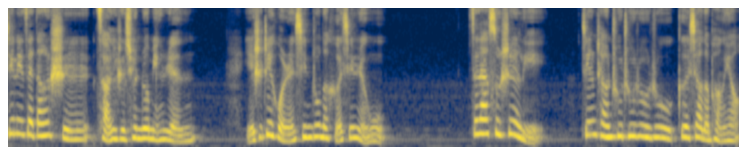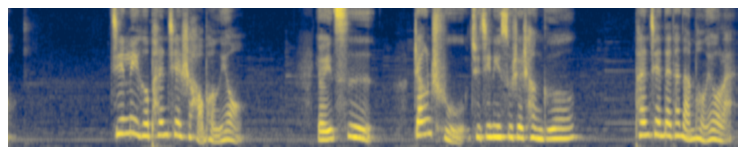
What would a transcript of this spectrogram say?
金立在当时早就是圈中名人，也是这伙人心中的核心人物。在他宿舍里，经常出出入入各校的朋友。金立和潘倩是好朋友。有一次，张楚去金立宿舍唱歌，潘倩带她男朋友来。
